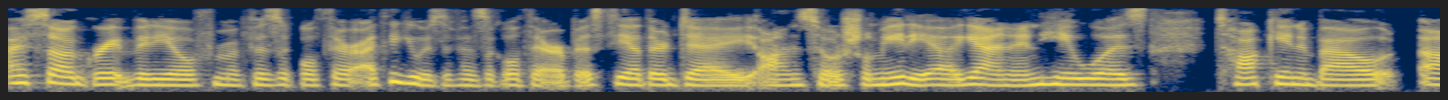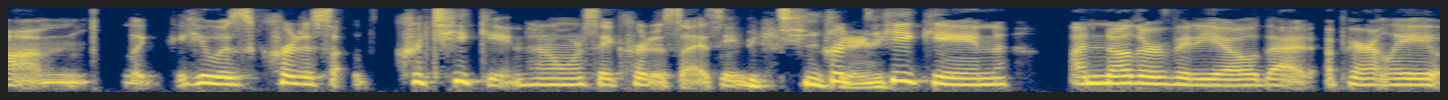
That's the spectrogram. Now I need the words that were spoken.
I saw a great video from a physical therapist. I think he was a physical therapist the other day on social media again. And he was talking about, um, like he was critic critiquing. I don't want to say criticizing, Critiquing. critiquing another video that apparently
